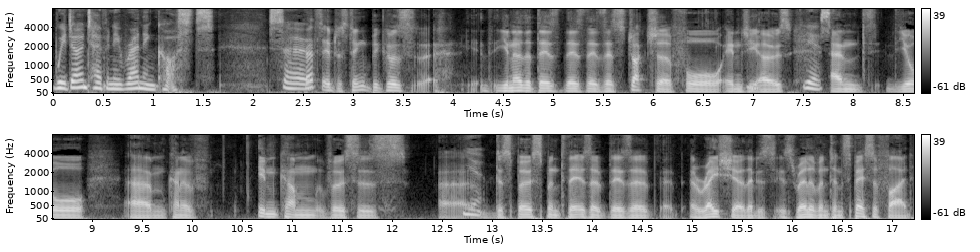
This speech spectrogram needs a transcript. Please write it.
We don't have any running costs. So That's interesting because uh, you know that there's there's there's a structure for NGOs, Yes. and your um, kind of income versus uh, Yeah. disbursement. There's a there's a, a ratio that is, is relevant and specified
